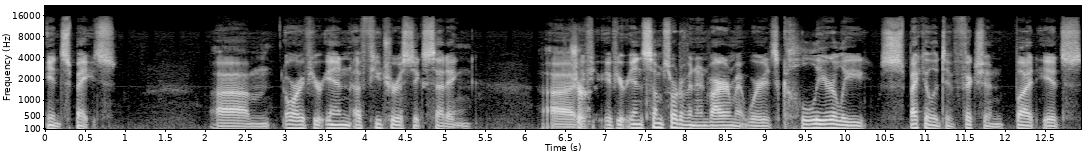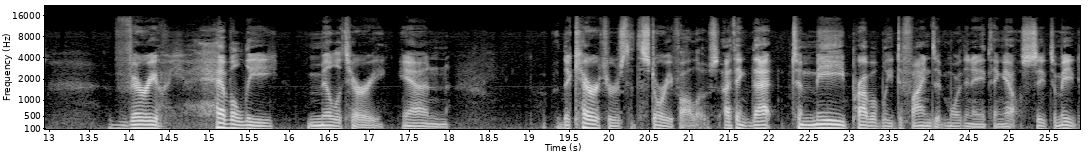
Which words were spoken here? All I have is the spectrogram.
in space. Um, or if you're in a futuristic setting, uh, Sure. if, if you're in some sort of an environment where it's clearly speculative fiction, but it's very heavily military in the characters that the story follows. I think that to me probably defines it more than anything else. See, to me,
